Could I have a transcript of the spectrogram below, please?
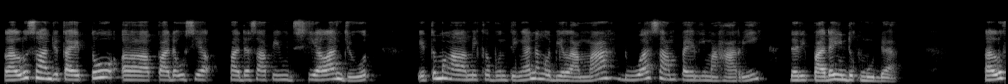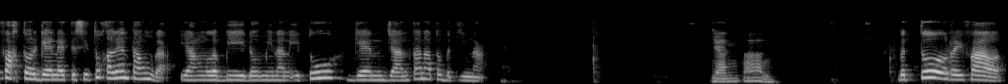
Lalu selanjutnya itu eh, pada usia pada sapi usia lanjut itu mengalami kebuntingan yang lebih lama 2 sampai 5 hari daripada induk muda. Lalu faktor genetis itu kalian tahu nggak? Yang lebih dominan itu gen jantan atau betina? Jantan. Betul, rival.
